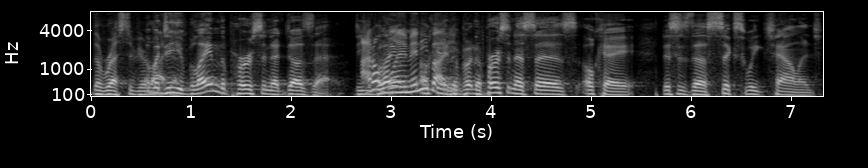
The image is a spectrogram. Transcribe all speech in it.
the rest of your But life. But do you blame the person that does that? Do you I don't blame anybody. Okay, the, the person that says, "Okay, this is the six week challenge.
